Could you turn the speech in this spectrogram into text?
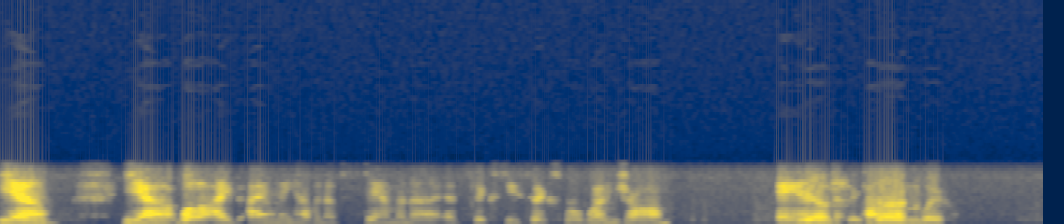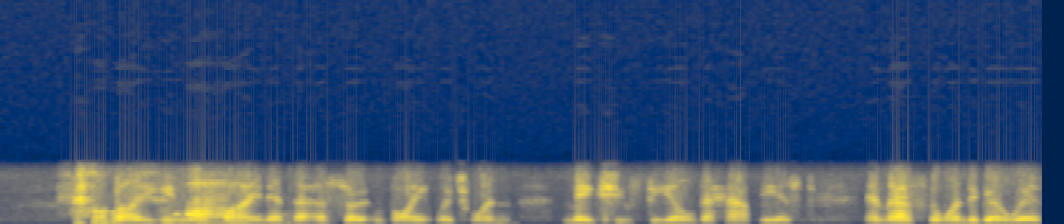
Yeah. Yeah. Well, I I only have enough stamina at 66 for one job. And yes, um, exactly. so well, you will um, find at that, a certain point which one makes you feel the happiest, and that's the one to go with.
